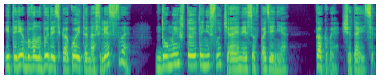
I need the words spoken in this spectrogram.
и требовал выдать какое-то наследство, думаю, что это не случайные совпадения. Как вы считаете?»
